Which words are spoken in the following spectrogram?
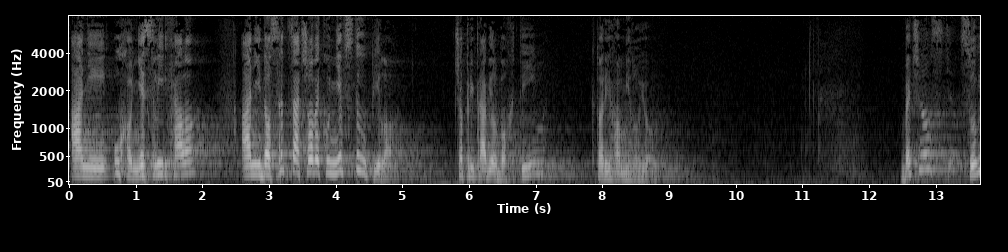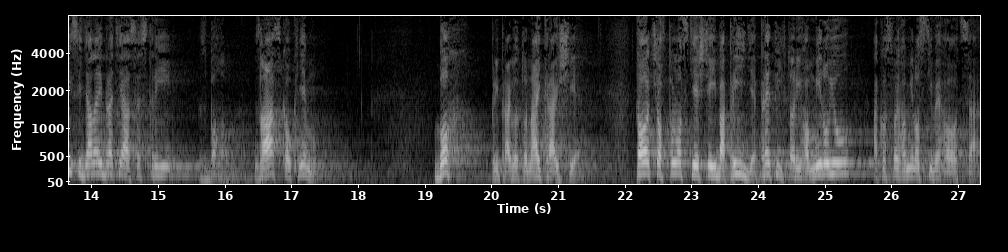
ani ucho neslýchalo, ani do srdca človeku nevstúpilo, čo pripravil Boh tým, ktorí ho milujú. Večnosť súvisí ďalej, bratia a sestry, s Bohom, s láskou k nemu. Boh pripravil to najkrajšie. To, čo v plnosti ešte iba príde pre tých, ktorí ho milujú ako svojho milostivého Otca.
